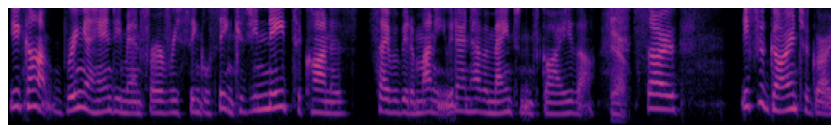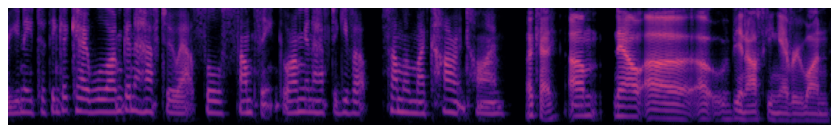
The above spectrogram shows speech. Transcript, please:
you can't bring a handyman for every single thing because you need to kind of save a bit of money. We don't have a maintenance guy either. Yeah. So if you're going to grow, you need to think, okay, well, I'm going to have to outsource something, or I'm going to have to give up some of my current time. Okay. Um, now, uh, uh, we've been asking everyone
